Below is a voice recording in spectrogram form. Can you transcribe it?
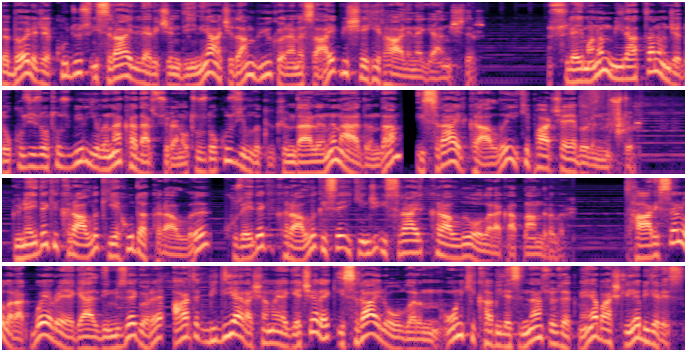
ve böylece Kudüs İsrailler için dini açıdan büyük öneme sahip bir şehir haline gelmiştir. Süleyman'ın M.Ö. 931 yılına kadar süren 39 yıllık hükümdarlığının ardından İsrail Krallığı iki parçaya bölünmüştür. Güneydeki krallık Yehuda Krallığı, kuzeydeki krallık ise 2. İsrail Krallığı olarak adlandırılır. Tarihsel olarak bu evreye geldiğimize göre artık bir diğer aşamaya geçerek İsrailoğullarının 12 kabilesinden söz etmeye başlayabiliriz.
